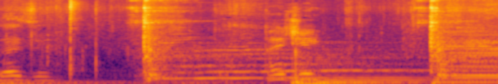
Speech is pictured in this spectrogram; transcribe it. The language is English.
Vas-y. Vas-y.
